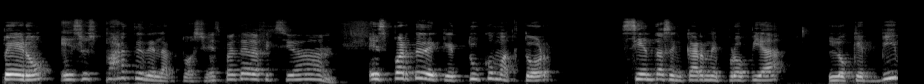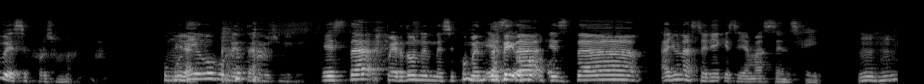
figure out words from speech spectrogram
Pero eso es parte de la actuación. es parte de la ficción. Es parte de que tú como actor sientas en carne propia lo que vive ese personaje. Como Mira. Diego Boneta en Luis Miguel. Está, Perdonen ese comentario. está, está, hay una serie que se llama Sense8. Ujú.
